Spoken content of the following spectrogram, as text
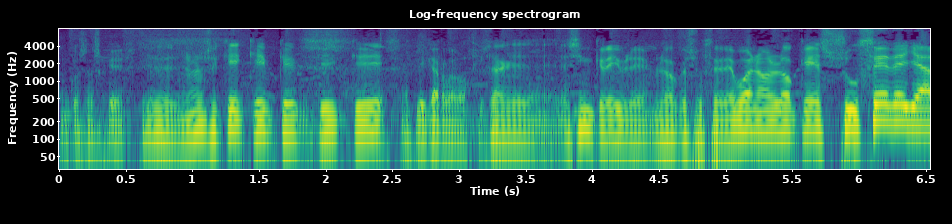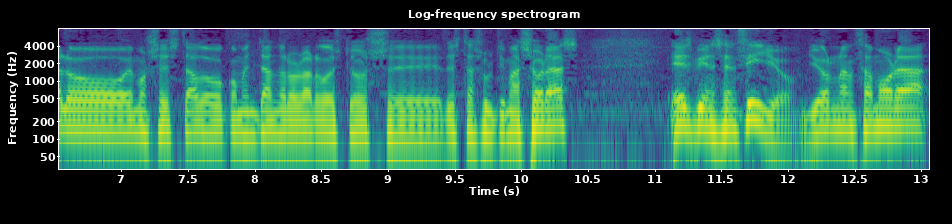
en cosas que... No sé qué, qué, qué, qué, qué- Aplicar la lógica. O sea que es increíble lo que sucede. Bueno, lo que sucede ya lo hemos estado comentando a lo largo de estos eh, de estas últimas horas. Es bien sencillo. Jornan Zamora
